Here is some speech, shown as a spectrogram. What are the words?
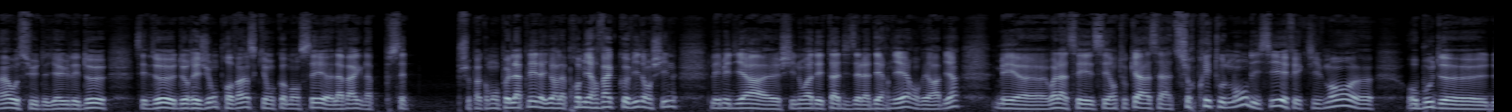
hein, au sud. Il y a eu les deux, ces deux, régions, provinces, qui ont commencé euh, la vague, cette je sais pas comment on peut l'appeler d'ailleurs, la première vague Covid en Chine. Les médias euh, chinois d'État disaient la dernière, on verra bien. Mais euh, voilà, c'est en tout cas, ça a surpris tout le monde ici, effectivement. Euh, au bout de,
